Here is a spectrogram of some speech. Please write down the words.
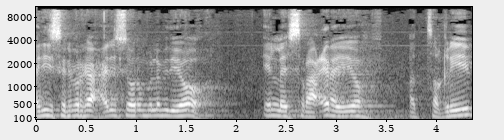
xadiiskani markaa axaadiista hor mu la mid yaho in la israacinayo التaqriib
